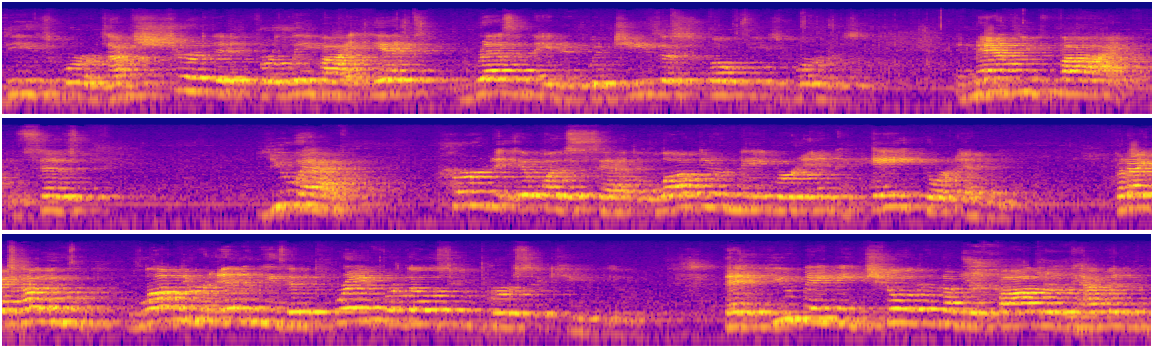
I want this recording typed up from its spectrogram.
these words. I'm sure that for Levi it resonated when Jesus spoke these words. In Matthew 5, it says, You have heard it was said, Love your neighbor and hate your enemy. But I tell you, love your enemies and pray for those who persecute you, that you may be children of your Father in heaven,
